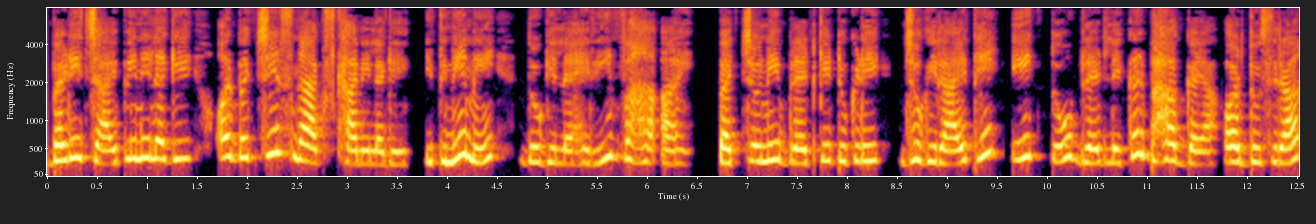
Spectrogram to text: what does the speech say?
बड़े चाय पीने लगे और बच्चे स्नैक्स खाने लगे। इतने में दो गिलहरी वहाँ आए। बच्चों ने ब्रेड के टुकड़े जो गिराए थे, एक तो ब्रेड लेकर भाग गया और दूसरा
